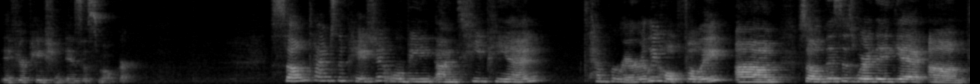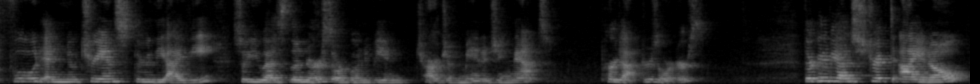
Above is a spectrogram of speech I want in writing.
if your patient is a smoker. Sometimes the patient will be on TPN temporarily, hopefully. Um, so this is where they get um, food and nutrients through the IV. So you as the nurse are going to be in charge of managing that per doctor's orders. They're going to be on strict I&O.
